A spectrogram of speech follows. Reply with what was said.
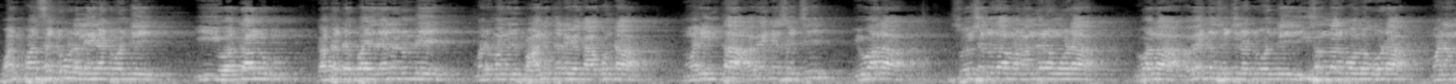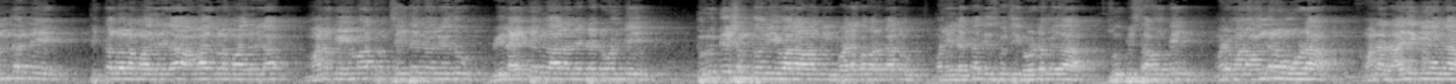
వన్ పర్సెంట్ కూడా లేనటువంటి ఈ వర్గాలు గత డెబ్బై ఐదేళ్ళ నుండి మరి మనల్ని పాలించడమే కాకుండా మరి ఇంత అవేర్నెస్ వచ్చి ఇవాళ సోషల్గా మనందరం కూడా ఇవాళ అవేర్నెస్ వచ్చినటువంటి ఈ సందర్భంలో కూడా మనందరినీ తిక్కల మాదిరిగా అమాయకుల మాదిరిగా మనకు ఏమాత్రం చైతన్యం లేదు వీళ్ళు ఐటెం కావాలనేటటువంటి దురుద్దేశంతో ఇవాళ ఈ పాలక వర్గాలు మరి లెక్క తీసుకొచ్చి రోడ్ల మీద చూపిస్తా ఉంటే మరి మనం అందరం కూడా మన రాజకీయంగా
